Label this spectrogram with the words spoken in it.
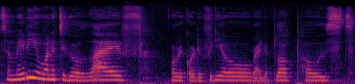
So maybe you wanted to go live or record a video, write a blog post,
